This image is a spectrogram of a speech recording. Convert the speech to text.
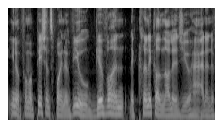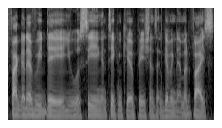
you know, from a patient's point of view, given the clinical knowledge you had and the fact that every day you were seeing and taking care of patients and giving them advice,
